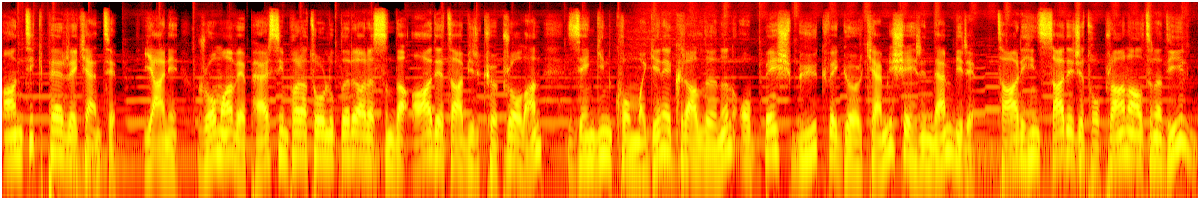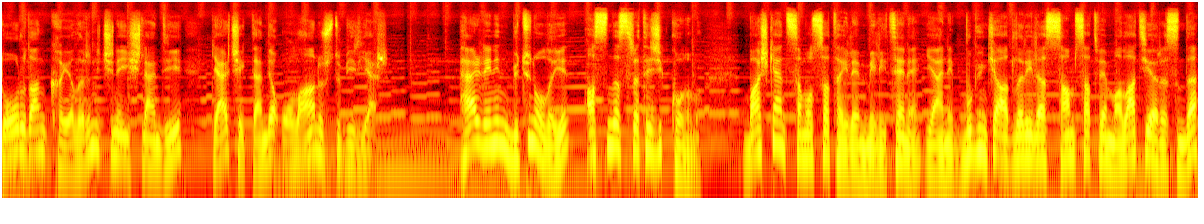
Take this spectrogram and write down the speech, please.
Antik Perre kenti. Yani Roma ve Pers İmparatorlukları arasında adeta bir köprü olan zengin Kommagene Krallığı'nın o beş büyük ve görkemli şehrinden biri. Tarihin sadece toprağın altına değil doğrudan kayaların içine işlendiği gerçekten de olağanüstü bir yer. Perre'nin bütün olayı aslında stratejik konumu. Başkent Samosata ile Melitene yani bugünkü adlarıyla Samsat ve Malatya arasında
